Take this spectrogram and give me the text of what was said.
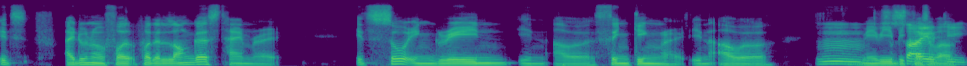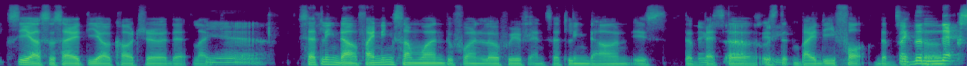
it's I don't know for for the longest time, right? It's so ingrained in our thinking, right? In our Mm, maybe because of our society. yeah, society, our culture that like yeah. settling down, finding someone to fall in love with and settling down is the better, is the, by default the It's better. like the next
